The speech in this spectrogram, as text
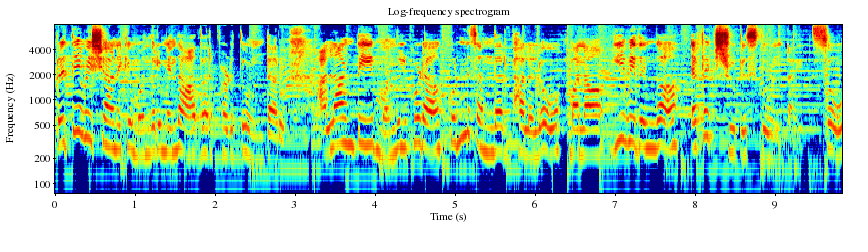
ప్రతి విషయానికి మందుల మీద ఆధారపడుతూ ఉంటారు. అలాంటి మందులు కూడా కొన్ని సందర్భాలలో మన ఈ విధంగా ఎఫెక్ట్స్ చూపిస్తూ ఉంటాయి. సో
